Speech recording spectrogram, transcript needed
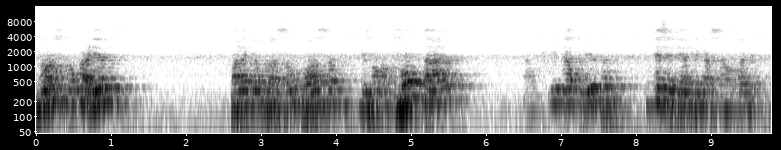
nós compraremos para que a população possa, de forma voluntária e gratuita, receber a aplicação da mesma.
